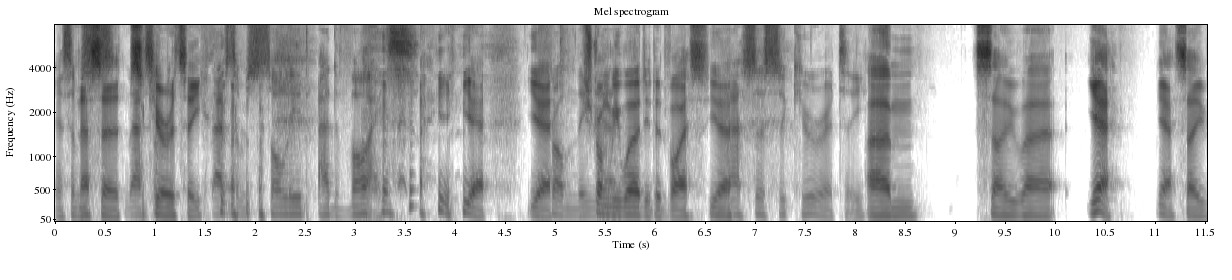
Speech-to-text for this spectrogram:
Yeah, NASA s- that's some- security. That's some solid advice yeah, yeah. from the Strongly uh, worded advice. Yeah. NASA security. Um. So uh, yeah, yeah. So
